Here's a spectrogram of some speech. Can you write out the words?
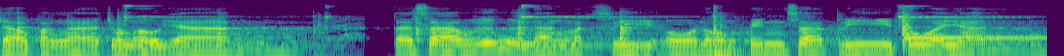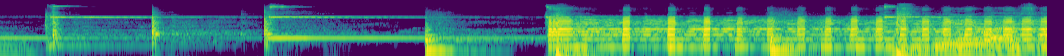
ชาวปังงาจงเอาอย่างแต่สาวเออนางมัดสีโอนองเป็นสตรีตัวอย่าง มี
